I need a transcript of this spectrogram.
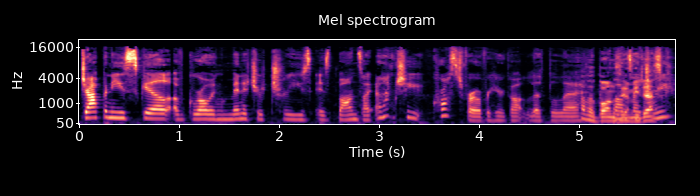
Japanese skill of growing miniature trees is bonsai. And actually, Christopher over here got a little. Uh, have a bonsai on my desk. tree.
